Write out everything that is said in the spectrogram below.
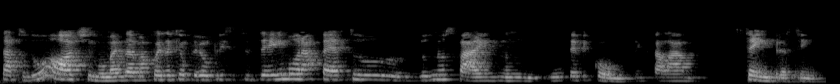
Tá tudo ótimo, mas é uma coisa que eu, eu precisei morar perto dos meus pais, não, não teve como, tem que estar lá sempre, assim.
